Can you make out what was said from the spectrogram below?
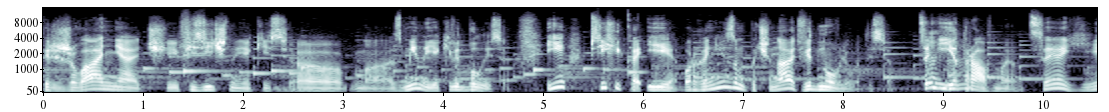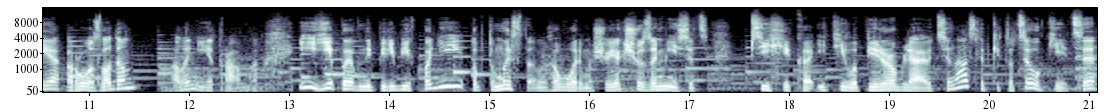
переживання, чи фізичні якісь е, зміни, які відбулися. І психіка і організм починають відновлюватися. Це не є травмою, це є розладом. Але не є травмою. І є певний перебіг подій. Тобто, ми говоримо, що якщо за місяць психіка і тіло переробляють ці наслідки, то це окей, це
